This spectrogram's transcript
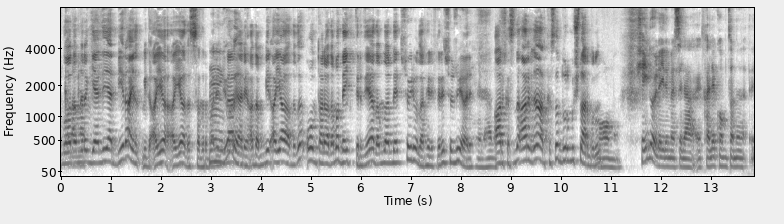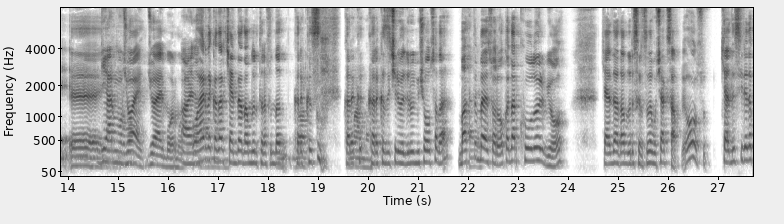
bu, bu adamların geldiği yer bir aylık mıydı? Ayı, ayı adası sanırım. Hani Hmm, diyor ben- ya yani adam bir ayı adalı 10 tane adama denktir diye adamlar net söylüyorlar. Heriflerin sözü yani. Helal olsun. Arkasında harbiden arkasında durmuşlar bunun. Mormon. Şey de öyleydi mesela e, kale komutanı e, Ee, Diğer Mormon. Joel, Joel Mormon. Aynen. O her ne kadar kendi adamları tarafından karı Lord kız karı, Commander. karı kız için öldürülmüş olsa da baktım Tabii. ben sonra o kadar cool ölmüyor o. Kendi adamları sırtına bıçak saplıyor. Olsun. Kendisiyle de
